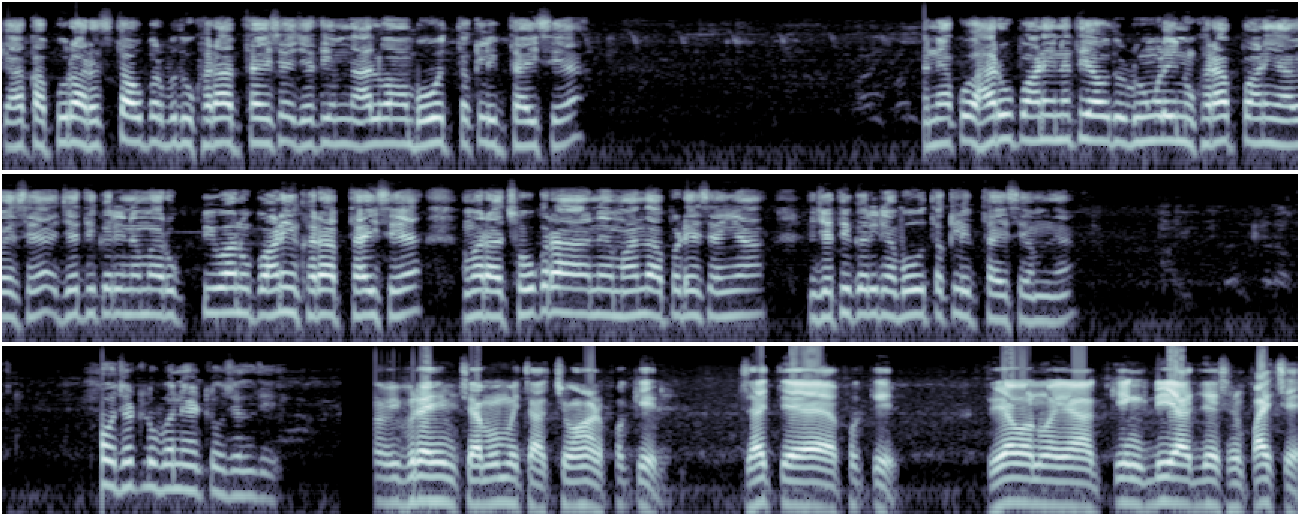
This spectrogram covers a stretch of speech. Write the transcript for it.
કે આખા પૂરા રસ્તા ઉપર બધું ખરાબ થાય છે, જેથી અમને હાલવામાં બહુ જ તકલીફ થાય છે. અને કોઈ સારું પાણી નથી આવતું, ડુંગળીનું ખરાબ પાણી આવે છે, જેથી કરીને અમારું પીવાનું પાણી ખરાબ થાય છે. અમારા છોકરા અને માંદા પડે છે અહીંયા, જેથી કરીને બહુ તકલીફ થાય છે અમને. જેટલું બને એટલું જલ્દી. ઇબ્રાહિમ છે મમચા ચૌહાણ ફકીર, જાતે ફકીર. રહેવાનું અહીંયા કિંગ ડિહાઇડ્રેશન પાસે.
